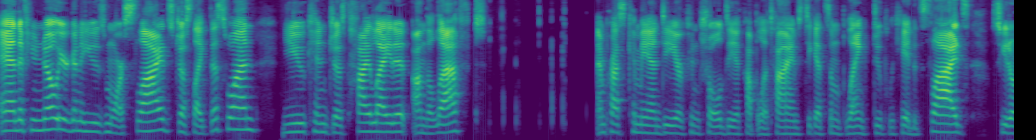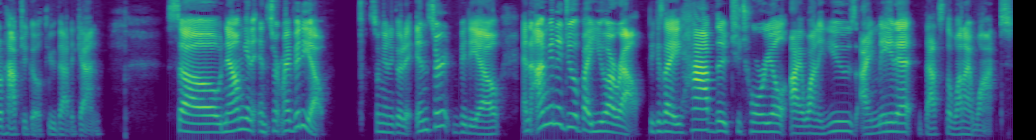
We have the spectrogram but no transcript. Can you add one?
And if you know you're going to use more slides, just like this one, you can just highlight it on the left and press Command D or Control D a couple of times to get some blank duplicated slides so you don't have to go through that again. So now I'm going to insert my video. So I'm going to go to Insert Video, and I'm going to do it by URL because I have the tutorial I want to use. I made it. That's the one I want.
